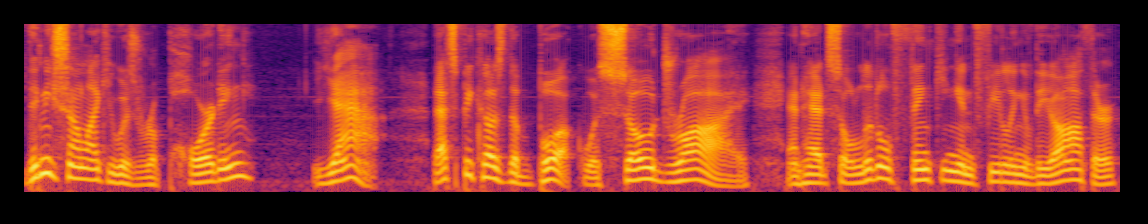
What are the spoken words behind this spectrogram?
Didn't he sound like he was reporting? Yeah, that's because the book was so dry and had so little thinking and feeling of the author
